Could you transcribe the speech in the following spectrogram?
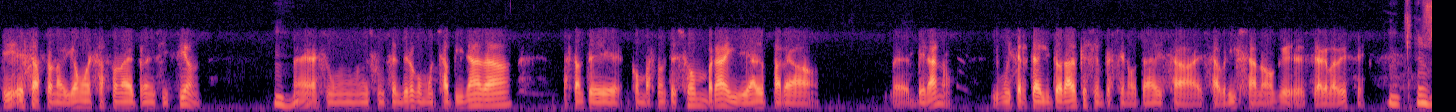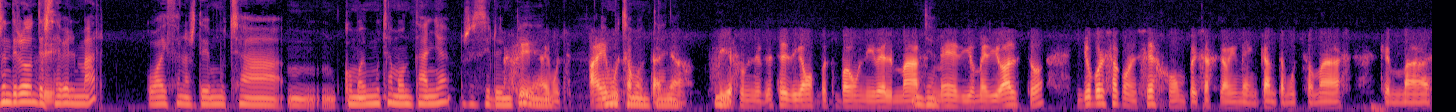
¿sí? Esa zona, digamos, esa zona de transición. ¿eh? es, un, es un sendero con mucha pinada, bastante con bastante sombra, ideal para eh, verano y muy cerca del litoral que siempre se nota esa, esa brisa ¿no? que se agradece. Mm. ¿Es un sendero donde se ve el mar? ¿O hay zonas de mucha, mm, como hay mucha montaña, no sé si lo impide? Sí, hay mucha, hay, mucha, montaña. Sí, mm. es un, este digamos pues, para un nivel más medio, medio alto. Yo por eso aconsejo un paisaje que a mí me encanta mucho más, que es más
